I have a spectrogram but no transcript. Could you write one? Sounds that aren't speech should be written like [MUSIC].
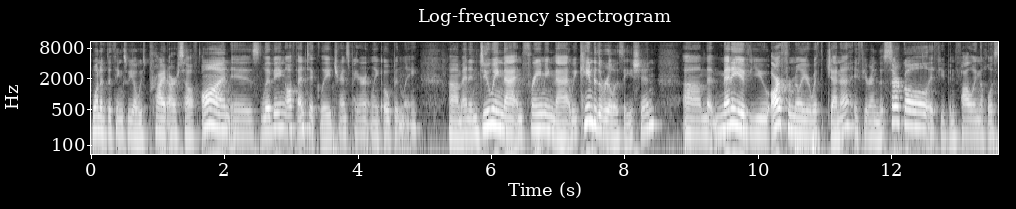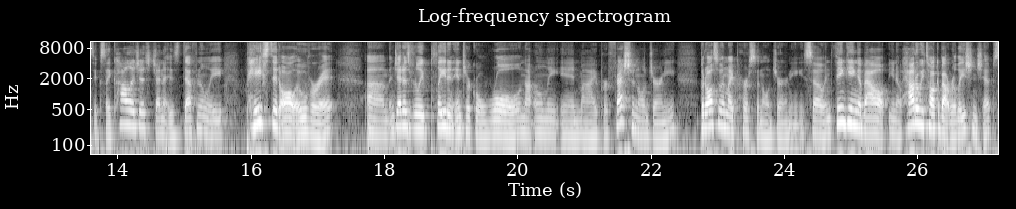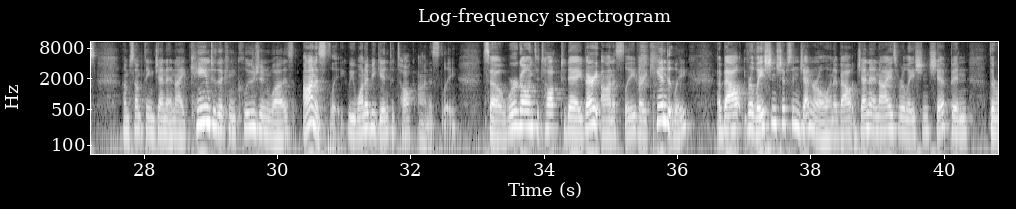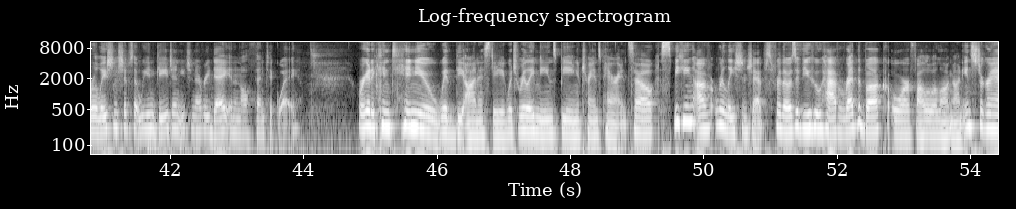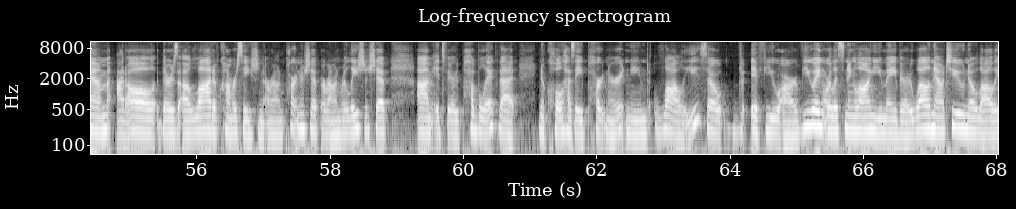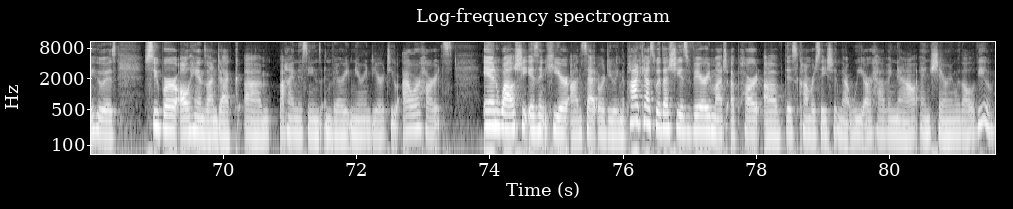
one of the things we always pride ourselves on is living authentically, transparently, openly. Um, and in doing that and framing that, we came to the realization um, that many of you are familiar with Jenna. If you're in the circle, if you've been following the holistic psychologist, Jenna is definitely pasted all over it. Um, and Jenna's really played an integral role, not only in my professional journey, but also in my personal journey. So, in thinking about, you know, how do we talk about relationships, um, something Jenna and I came to the conclusion was honestly, we want to begin to talk honestly. So, we're going to talk today very honestly, very candidly about relationships in general and about Jenna and I's relationship and the relationships that we engage in each and every day in an authentic way. We're going to continue with the honesty, which really means being transparent. So, speaking of relationships, for those of you who have read the book or follow along on Instagram at all, there's a lot of conversation around partnership, around relationship. Um, it's very public that Nicole has a partner named Lolly. So, if you are viewing or listening along, you may very well now too know Lolly, who is super all hands on deck um, behind the scenes and very near and dear to our hearts. And while she isn't here on set or doing the podcast with us, she is very much a part of this conversation that we are having now and sharing with all of you.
